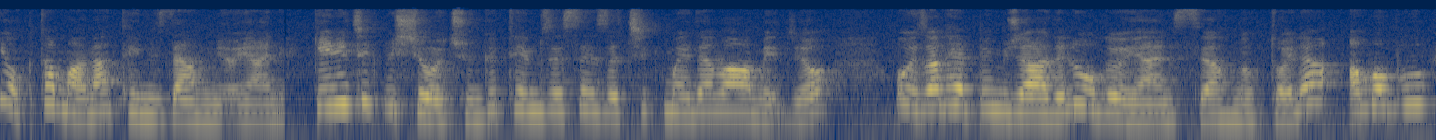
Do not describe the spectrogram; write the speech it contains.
Yok tamamen temizlenmiyor yani. Genetik bir şey o çünkü. Temizleseniz de çıkmaya devam ediyor. O yüzden hep bir mücadele oluyor yani siyah noktayla. Ama bu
